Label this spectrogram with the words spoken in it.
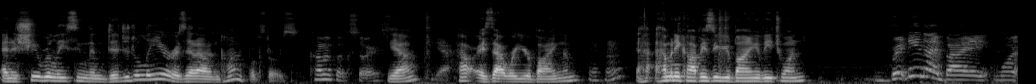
And is she releasing them digitally or is it out in comic book stores? Comic book stores. Yeah. Yeah. How is that where you're buying them? Mm-hmm. H- how many copies are you buying of each one? Brittany and I buy one,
